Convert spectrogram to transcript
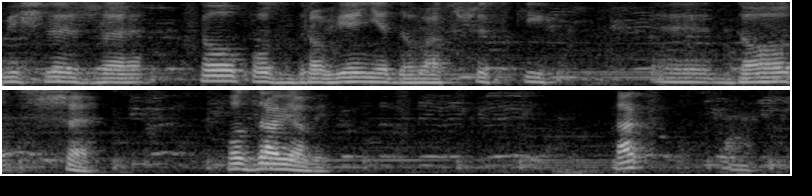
Myślę, że to pozdrowienie do Was wszystkich e, dotrze. Pozdrawiamy. Tak? Tak.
